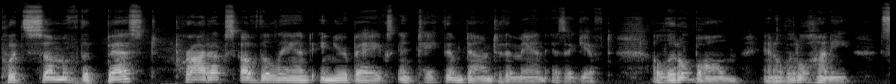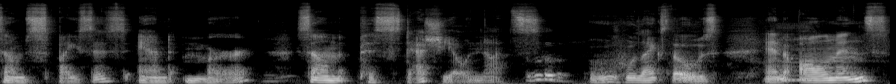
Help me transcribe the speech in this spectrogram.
Put some of the best products of the land in your bags and take them down to the man as a gift. A little balm and a little honey, some spices and myrrh, some pistachio nuts. Ooh, who likes those? And almonds.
